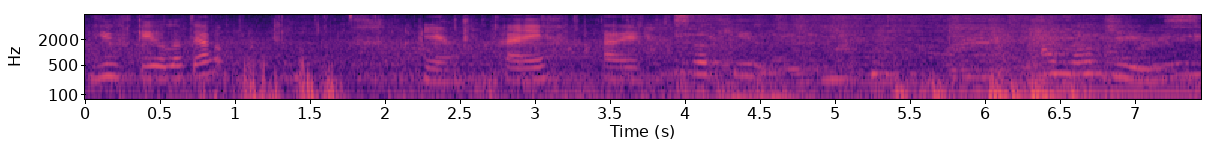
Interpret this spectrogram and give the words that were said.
you feel left out? Yeah. Hi. Hi. So cute. I love this.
